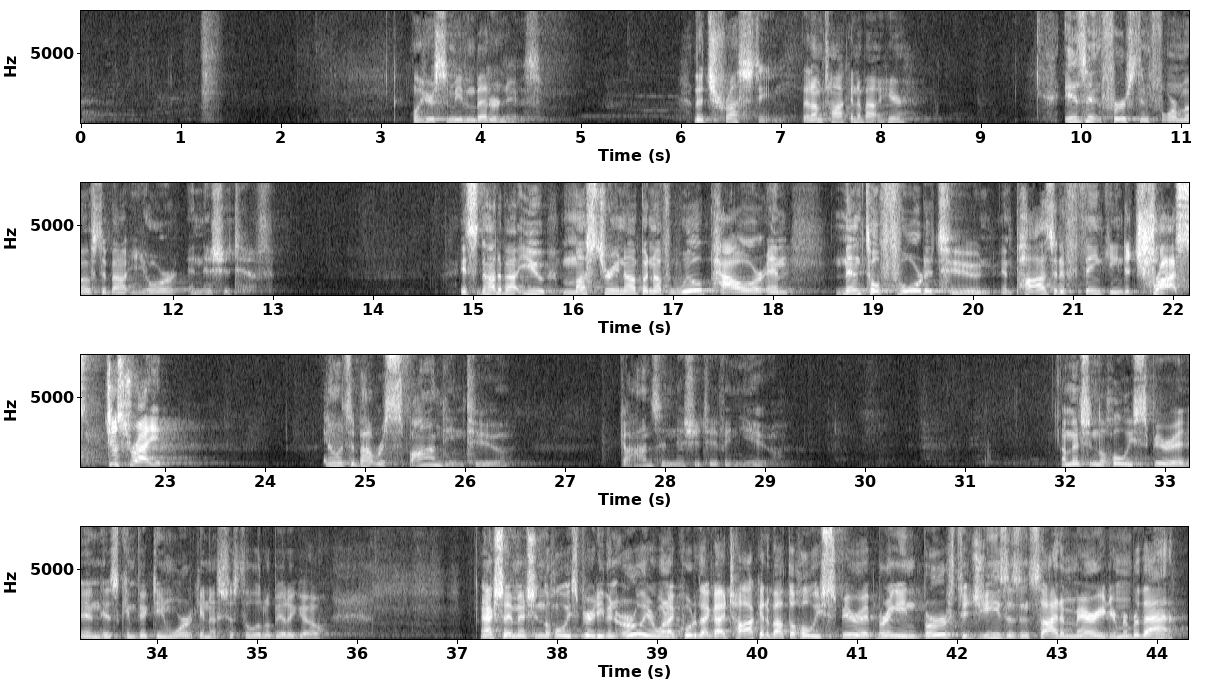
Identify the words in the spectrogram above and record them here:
Well, here's some even better news. The trusting that I'm talking about here isn't first and foremost about your initiative. It's not about you mustering up enough willpower and mental fortitude and positive thinking to trust just right. No, it's about responding to God's initiative in you. I mentioned the Holy Spirit and his convicting work in us just a little bit ago. Actually, I mentioned the Holy Spirit even earlier when I quoted that guy talking about the Holy Spirit bringing birth to Jesus inside of Mary. Do you remember that?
